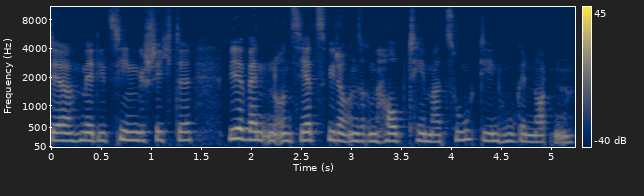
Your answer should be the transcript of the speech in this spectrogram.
der Medizingeschichte. Wir wenden uns jetzt wieder unserem Hauptthema zu, den Hugenotten.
